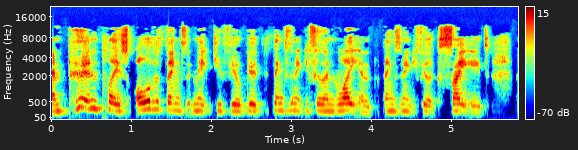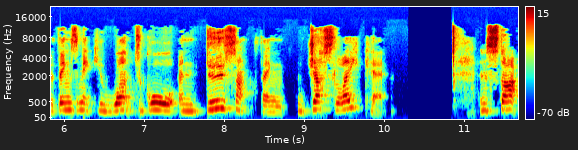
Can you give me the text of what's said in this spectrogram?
and put in place all of the things that make you feel good, the things that make you feel enlightened, the things that make you feel excited, the things that make you want to go and do something just like it and start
